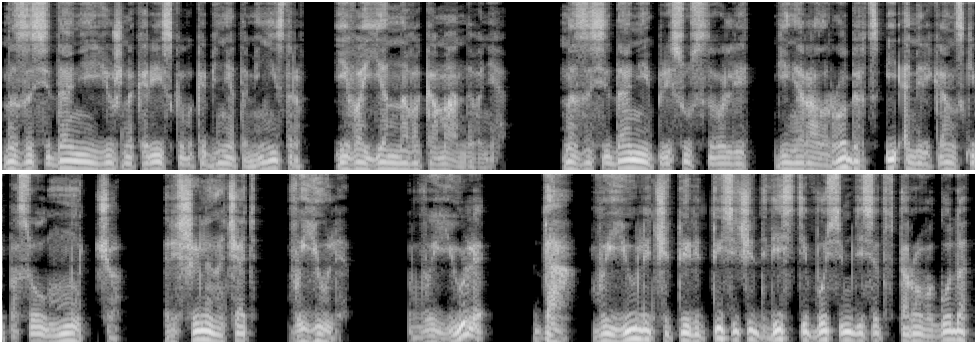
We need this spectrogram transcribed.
на заседании Южнокорейского кабинета министров и военного командования. На заседании присутствовали генерал Робертс и американский посол Муччо. Решили начать в июле. В июле? Да, в июле 4282 года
